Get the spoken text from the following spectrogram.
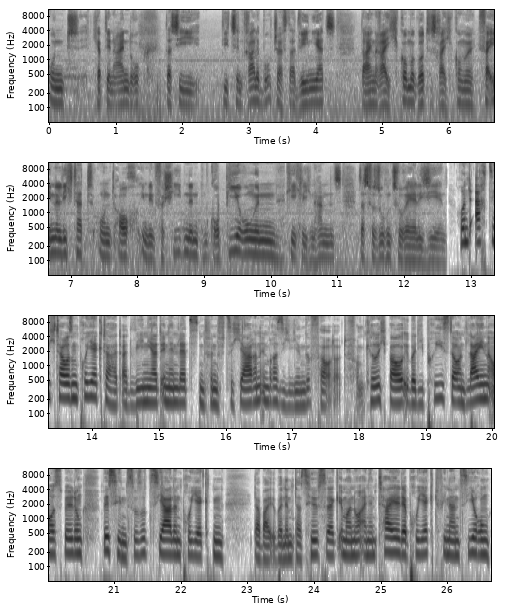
Und ich habe den Eindruck, dass sie die zentrale Botschaft Adveniats, dein Reich komme, Gottes Reich komme, verinnerlicht hat und auch in den verschiedenen Gruppierungen kirchlichen Handelns das versuchen zu realisieren. Rund 80.000 Projekte hat Adveniat in den letzten 50 Jahren in Brasilien gefördert. Vom Kirchbau über die Priester- und Laienausbildung bis hin zu sozialen Projekten. Dabei übernimmt das Hilfswerk immer nur einen Teil der Projektfinanzierung,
